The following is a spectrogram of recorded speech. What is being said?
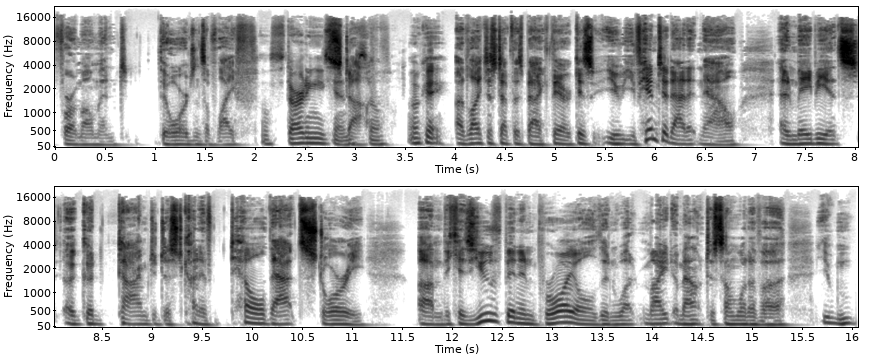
for a moment, the origins of life. Starting again. Stop. So, okay. I'd like to step this back there because you, you've hinted at it now, and maybe it's a good time to just kind of tell that story. Um, because you've been embroiled in what might amount to somewhat of a, you,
